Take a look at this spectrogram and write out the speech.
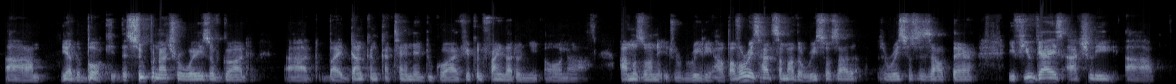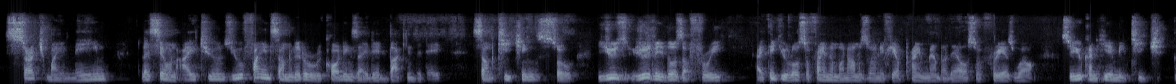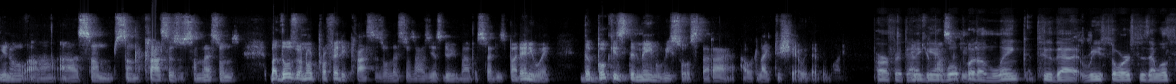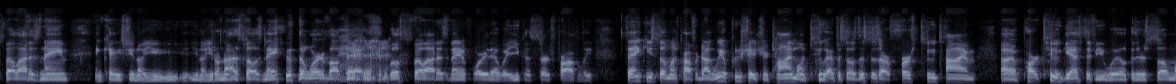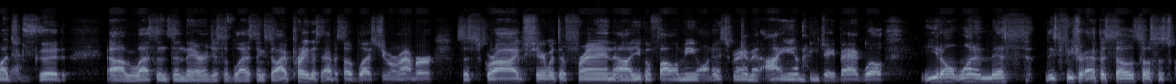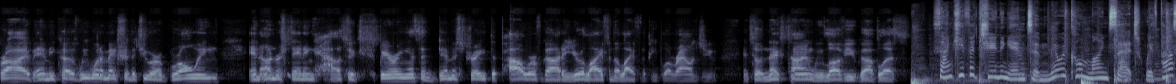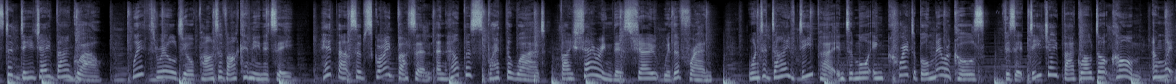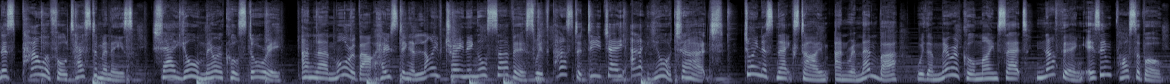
um, yeah, the book, The Supernatural Ways of God uh, by Duncan Katende Ndugwa. If you can find that on, on uh, Amazon, it would really help. I've always had some other resources, resources out there. If you guys actually uh, search my name, let's say on iTunes, you'll find some little recordings I did back in the day, some teachings. So use, usually those are free. I think you'll also find them on Amazon if you're a Prime member. They're also free as well. So you can hear me teach, you know, uh, uh, some some classes or some lessons. But those were not prophetic classes or lessons. I was just doing Bible studies. But anyway, the book is the main resource that I, I would like to share with everybody. Perfect. And Thank you, again, Pastor we'll put a link to that resources, and we'll spell out his name in case you know you you you know you don't know how to spell his name. don't worry about that. we'll spell out his name for you. That way you can search properly. Thank you so much, Prophet Doug. We appreciate your time on two episodes. This is our first two time uh, part two guest, if you will, because there's so much Yes. good uh, lessons in there and just a blessing. So I pray this episode blessed you. Remember, subscribe, share with a friend. Uh, you can follow me on Instagram at I am DJ Bagwell. You don't want to miss these future episodes, so subscribe. And because we want to make sure that you are growing and understanding how to experience and demonstrate the power of God in your life and the life of the people around you. Until next time, we love you. God bless. Thank you for tuning in to Miracle Mindset with Pastor DJ Bagwell. We're thrilled you're part of our community. Hit that subscribe button and help us spread the word by sharing this show with a friend. Want to dive deeper into more incredible miracles? Visit djbagwell.com and witness powerful testimonies. Share your miracle story and learn more about hosting a live training or service with Pastor DJ at your church. Join us next time and remember, with a miracle mindset, nothing is impossible.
